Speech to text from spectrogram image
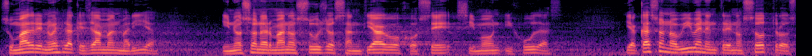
¿Su madre no es la que llaman María? ¿Y no son hermanos suyos Santiago, José, Simón y Judas? ¿Y acaso no viven entre nosotros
